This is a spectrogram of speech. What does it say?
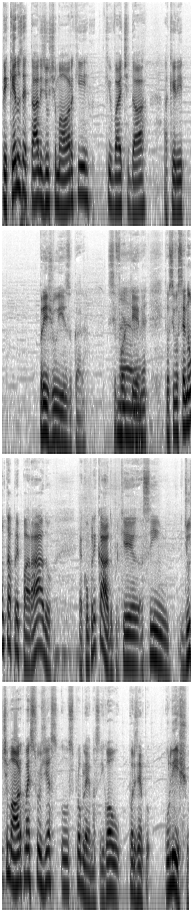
pequenos detalhes de última hora que, que vai te dar aquele prejuízo, cara. Se for É. ter, né? Então, se você não tá preparado, é complicado, porque, assim, de última hora começa a surgir as- os problemas. Igual, por exemplo, o lixo.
